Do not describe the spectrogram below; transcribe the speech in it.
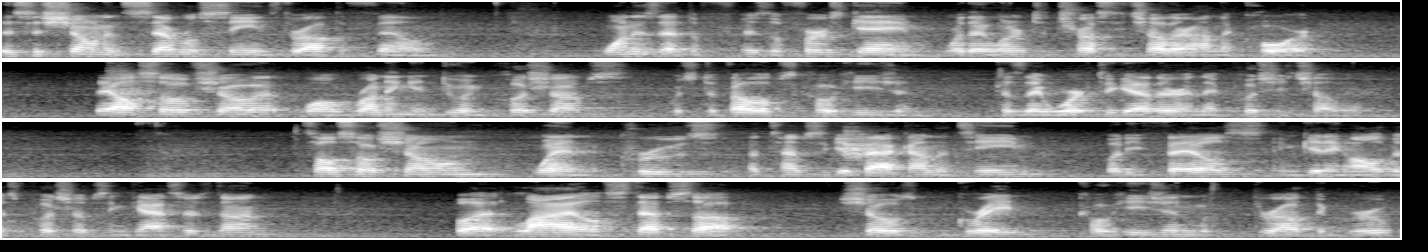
This is shown in several scenes throughout the film. One is that the, is the first game where they learn to trust each other on the court. They also show it while running and doing push-ups, which develops cohesion because they work together and they push each other. It's also shown when Cruz attempts to get back on the team, but he fails in getting all of his push-ups and gassers done but Lyle steps up, shows great cohesion with, throughout the group,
